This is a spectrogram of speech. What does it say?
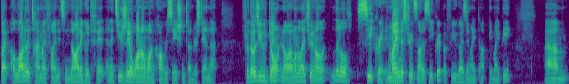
but a lot of the time I find it's not a good fit, and it's usually a one-on-one conversation to understand that. For those of you who don't know, I want to let you in on a little secret. In my industry, it's not a secret, but for you guys, it might not, it might be. Um,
